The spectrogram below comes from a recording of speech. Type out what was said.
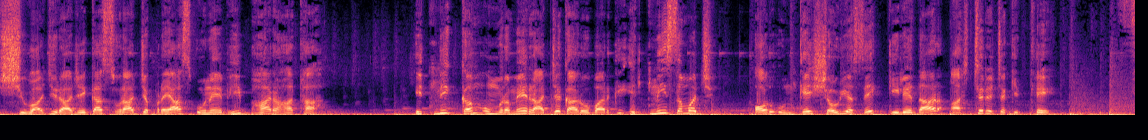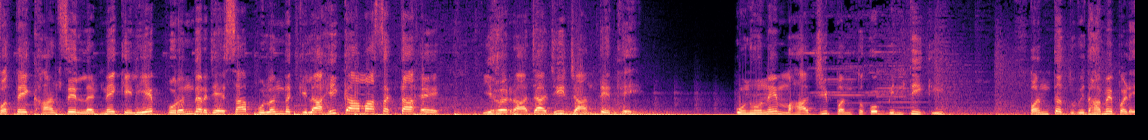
शिवाजी राजे का स्वराज्य प्रयास उन्हें भी भा रहा था। इतनी कम उम्र में राज्य कारोबार की इतनी समझ और उनके शौर्य से किलेदार आश्चर्यचकित थे। फतेह खान से लड़ने के लिए पुरंदर जैसा बुलंद किला ही काम आ सकता है। यह राजा जी जानते थे। उन्होंने महाजी पंत को विनती की। पंत दुविधा में पड़े।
